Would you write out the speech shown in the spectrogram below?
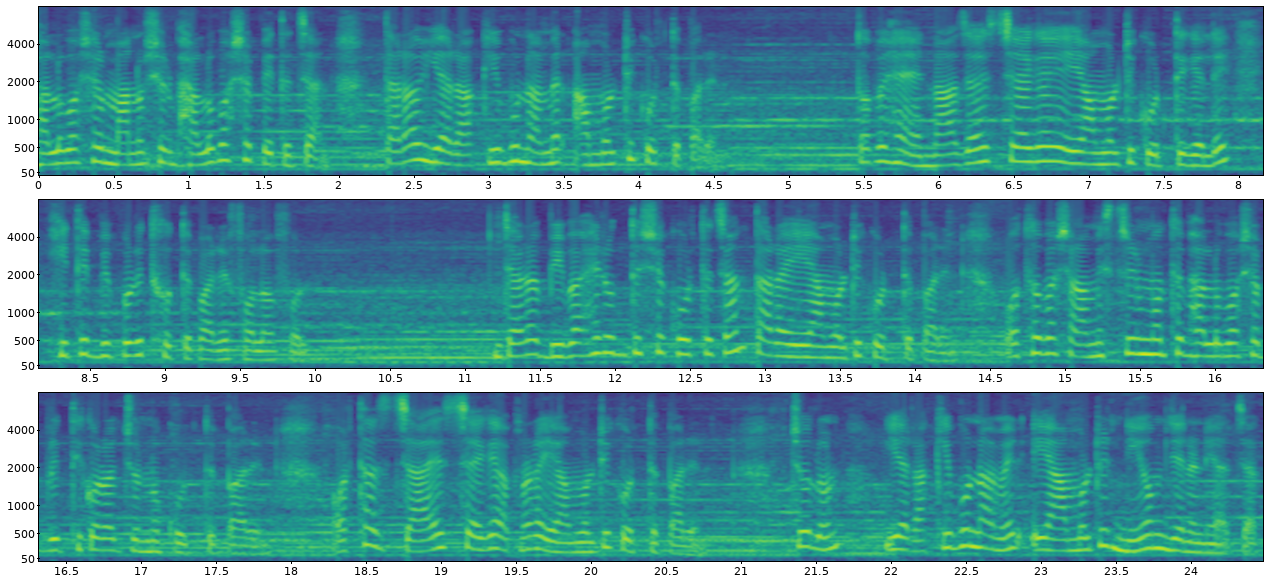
ভালোবাসার মানুষের ভালোবাসা পেতে চান, তারাও ইয়া রাকিবু নামের আমলটি করতে পারেন। তবে হ্যাঁ নাজায়েজ জায়গায় এই আমলটি করতে গেলে হিতে বিপরীত হতে পারে ফলাফল। যারা বিবাহের উদ্দেশ্যে করতে চান, তারা এই আমলটি করতে পারেন, অথবা স্বামী স্ত্রীর মধ্যে ভালোবাসা বৃদ্ধি করার জন্য করতে পারেন। অর্থাৎ জায়েজ জায়গায় আপনারা এই আমলটি করতে পারেন। চলুন, ইয়া রাকিবু নামের এই আমলটির নিয়ম জেনে নেওয়া যাক।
